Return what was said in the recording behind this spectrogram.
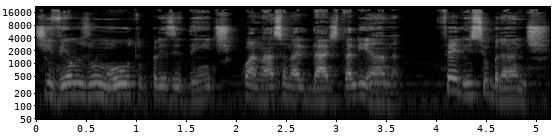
tivemos um outro presidente com a nacionalidade italiana, Felício Brandi.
